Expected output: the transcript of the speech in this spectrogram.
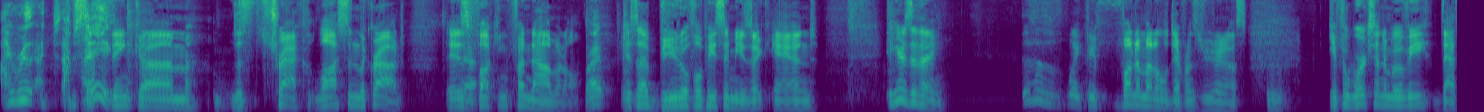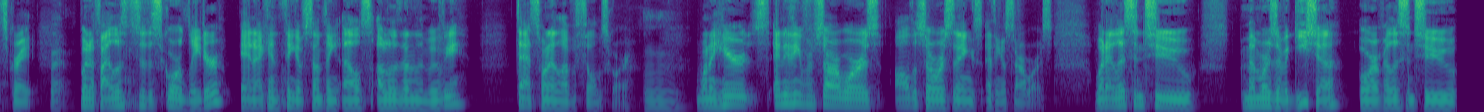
I really, I, I'm saying, I think um, this track "Lost in the Crowd" is Yeah. fucking phenomenal. right? It's a beautiful piece of music, and here's the thing: this is like the fundamental difference between us. Mm. If it works in a movie, that's great. Right. But if I listen to the score later and I can think of something else other than the movie, that's when I love a film score. Mm. When I hear anything from Star Wars, all the Star Wars things, I think of Star Wars. When I listen to Memoirs of a Geisha, or if I listen to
